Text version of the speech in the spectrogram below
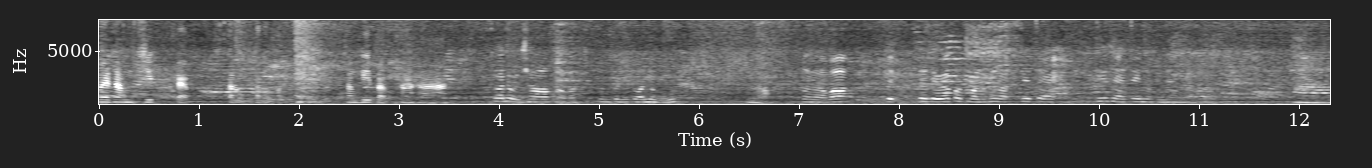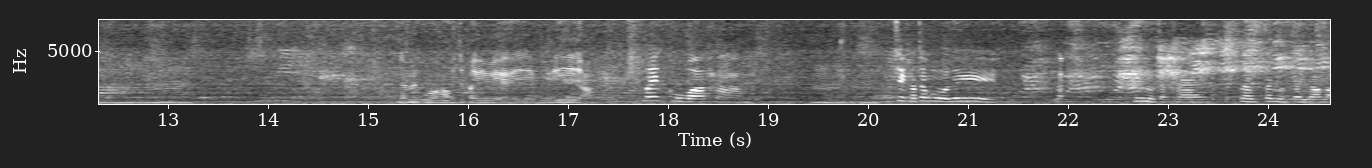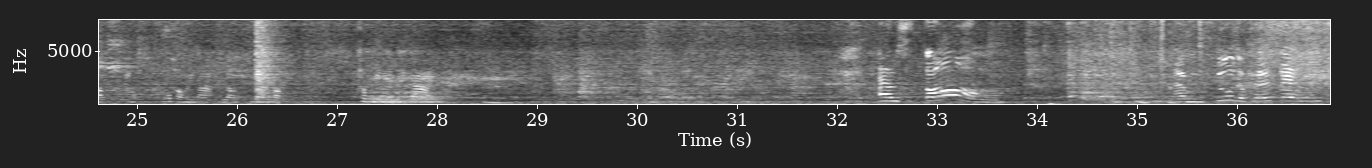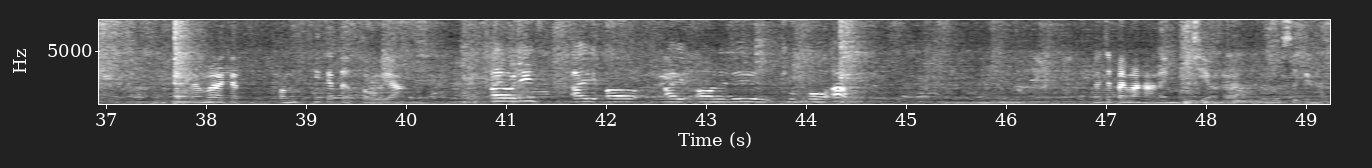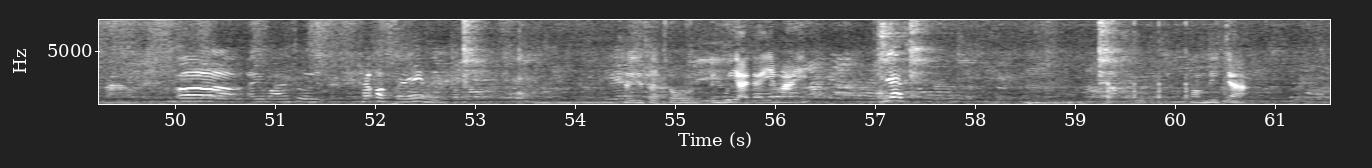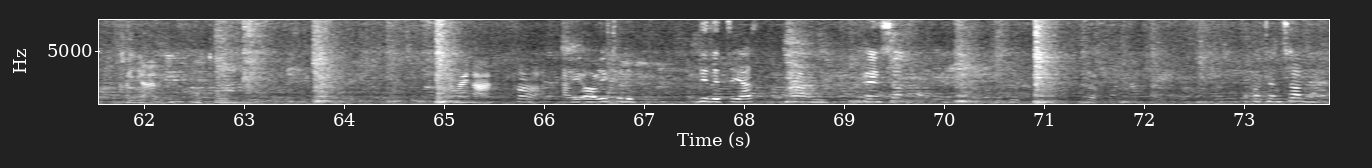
ไมทำคลิปแบบตลกตลกๆอะทำคลิปแบบฮาฮาตัวหนูชอบค่ะว่ามันเป็นตัวหนูๆเหรอเหมือนแบบว่าเป็นเป็นเรียกว่าตัวตนที่ที่แท้ที่แท้จริงมันเป็นยังไงอืมแล้วไม่กลัวเขาจะไปเวรี่เหรอไม่กลัวค่ะอืมใช่เขาจะบูลลี่คือหนูจะแคร์แต่แต่หนูจะยอมรับพวกเขาไม่ได้ยอมยอมรับทำยั I'm do the present แล้วเมื่อไหรจะพร้อมที่จะเติบโตอย่าง I already I al I already to go up แล้วจะไปมหาลัยหมุนเฉียวแล้วจะรู้สึกยังไงบ้าง uh I want to have a friend เธอจะเติบโตเป็นผู้ใหญ่ได้ยังไหม yes อืมพร้อมที่จะขยันอดทนใช่ไหมคะ ค่ะ I already to the diligence and patient แบบ attention ค่ะ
